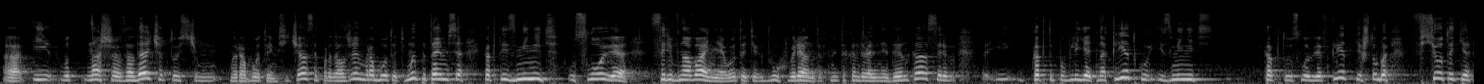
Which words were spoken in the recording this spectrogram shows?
А, и вот наша задача, то, с чем мы работаем сейчас и продолжаем работать, мы пытаемся как-то изменить условия соревнования вот этих двух вариантов митохондриальной ДНК, как-то повлиять на клетку, изменить как-то условия в клетке, чтобы все-таки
